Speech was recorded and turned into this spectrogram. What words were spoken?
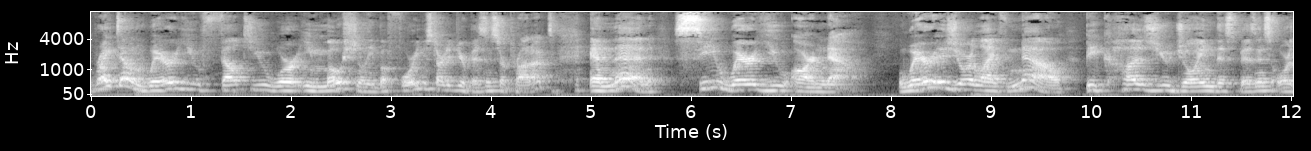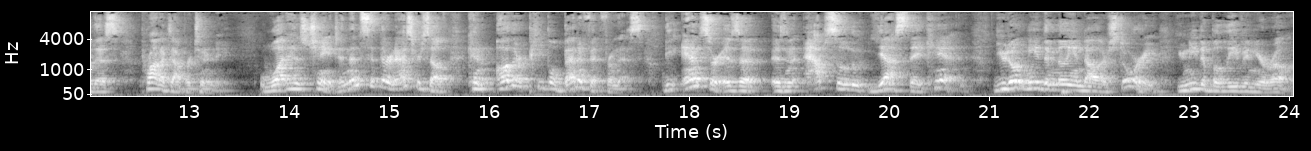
Write down where you felt you were emotionally before you started your business or product, and then see where you are now. Where is your life now because you joined this business or this product opportunity? What has changed? And then sit there and ask yourself, can other people benefit from this? The answer is a is an absolute yes, they can. You don't need the million dollar story. You need to believe in your own.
